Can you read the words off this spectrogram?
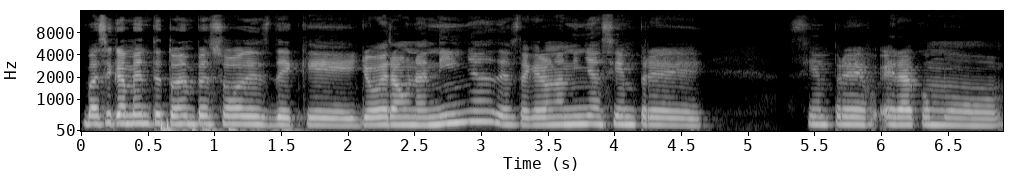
básicamente todo empezó desde que yo era una niña, desde que era una niña siempre siempre era como,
